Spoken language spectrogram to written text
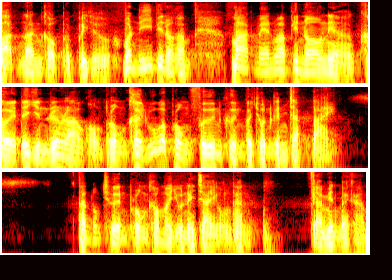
บัตรนั้นเขาไปอยู่วันนี้พี่น้องครับ มาดแม้นว่าพี่น้องเนี่ย เคยได้ยินเรื่องราวของพระองค์เคยรู้ว่าพระองค์ฟื้นคืนประชนกันจากตายท่านต้องเชิญพระองค์เข้ามาอยู่ในใจของท่านอามินไหมครับ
